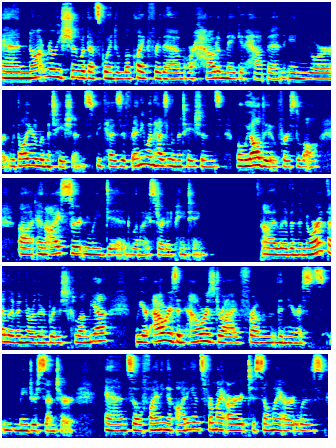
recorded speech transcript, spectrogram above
and not really sure what that's going to look like for them or how to make it happen in your with all your limitations. Because if anyone has limitations well we all do first of all. Uh, and i certainly did when i started painting. I live in the north. I live in northern british columbia. We are hours and hours drive from the nearest major center. And so finding an audience for my art to sell my art was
